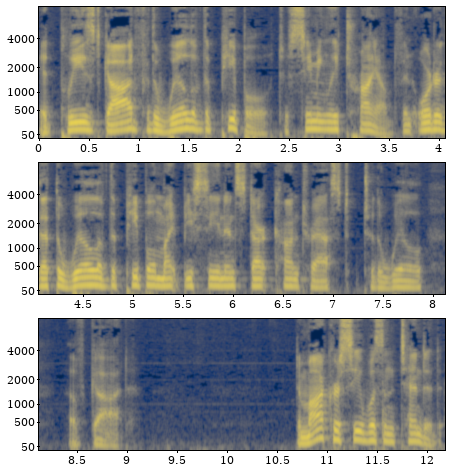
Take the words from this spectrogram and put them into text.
It pleased God for the will of the people to seemingly triumph, in order that the will of the people might be seen in stark contrast to the will of God. Democracy was intended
